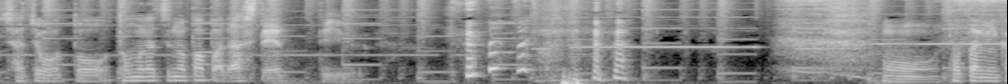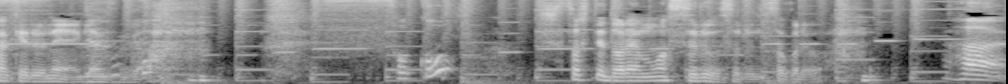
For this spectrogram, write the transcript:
社長と友達のパパ出して」っていう。もう畳みかけるねギャグが。そこ？そしてドラえもんはスルーするんですよこれをは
